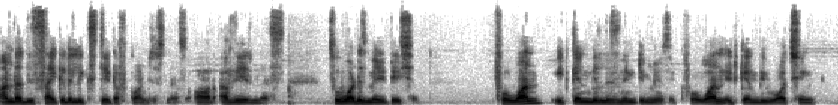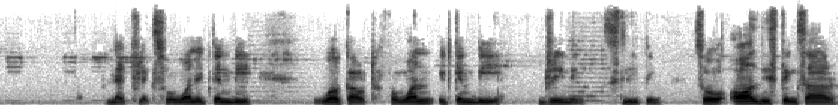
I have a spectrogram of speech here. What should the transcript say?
under the psychedelic state of consciousness or awareness. So, what is meditation? For one, it can be listening to music. For one, it can be watching Netflix. For one, it can be workout. For one, it can be dreaming, sleeping. So, all these things are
